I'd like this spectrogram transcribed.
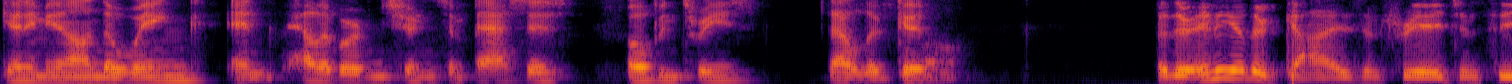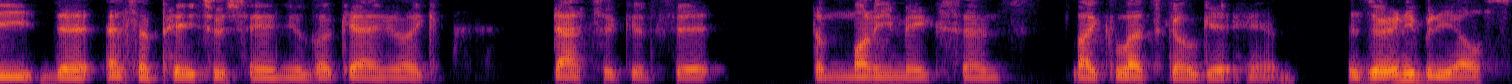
getting me on the wing, and Halliburton shooting some passes, open threes. That'll look good. Are there any other guys in free agency that, as a Pacers fan, you look at and you're like, "That's a good fit. The money makes sense. Like, let's go get him." Is there anybody else?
